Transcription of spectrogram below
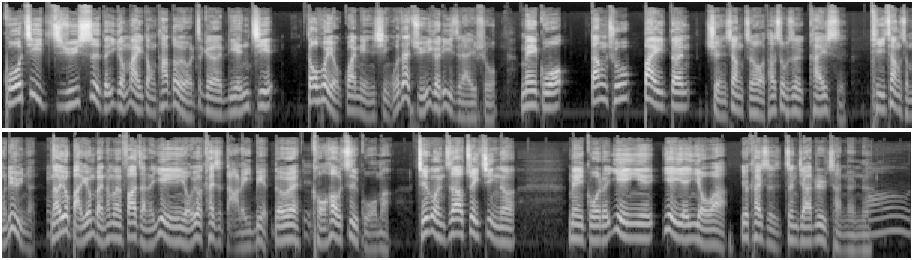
国际局势的一个脉动，它都有这个连接，都会有关联性。我再举一个例子来说，美国当初拜登选上之后，他是不是开始？提倡什么绿能，然后又把原本他们发展的页岩油又开始打了一遍，对不对？口号治国嘛。结果你知道最近呢，美国的页岩页岩油啊又开始增加日产能了。哦，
